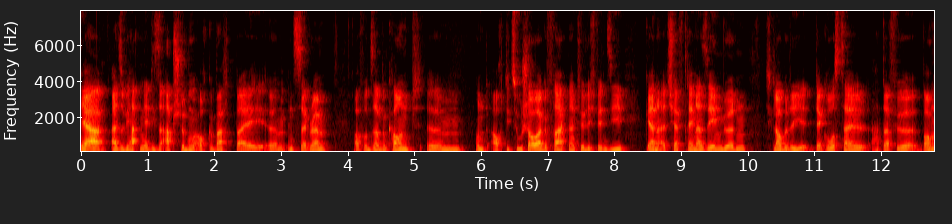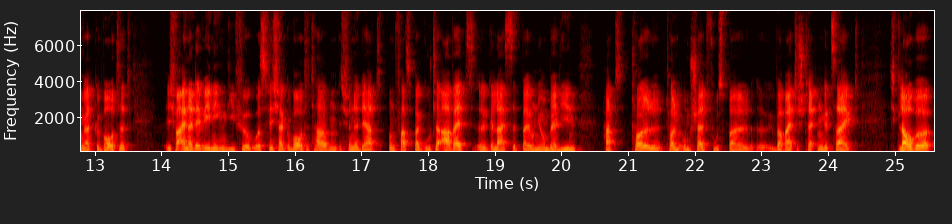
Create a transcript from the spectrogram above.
Ja, also wir hatten ja diese Abstimmung auch gemacht bei ähm, Instagram auf unserem Account ähm, und auch die Zuschauer gefragt natürlich, wenn sie gerne als Cheftrainer sehen würden. Ich glaube, die, der Großteil hat dafür Baumgart gewotet. Ich war einer der wenigen, die für Urs Fischer gewotet haben. Ich finde, der hat unfassbar gute Arbeit äh, geleistet bei Union Berlin, hat toll, tollen Umschaltfußball äh, über weite Strecken gezeigt. Ich glaube,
